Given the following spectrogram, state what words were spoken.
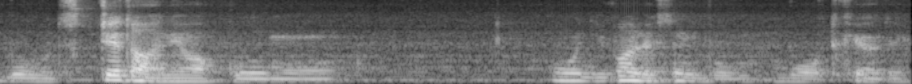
뭐 숙제도 안 해왔고 뭐, 뭐 이번 레슨 뭐, 뭐 어떻게 해야 돼?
